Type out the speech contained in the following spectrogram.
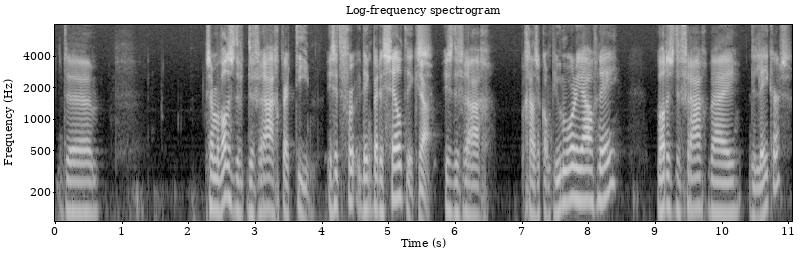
de... Zeg maar, wat is de, de vraag per team? Is het voor, ik denk bij de Celtics Ja. is de vraag, gaan ze kampioen worden, ja of nee? Wat is de vraag bij de Lakers?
